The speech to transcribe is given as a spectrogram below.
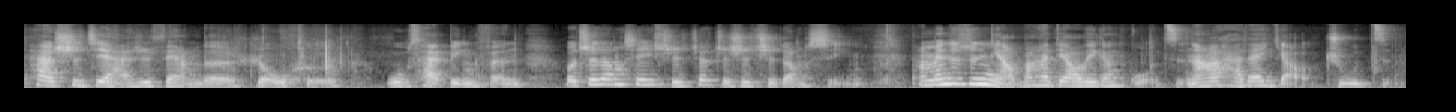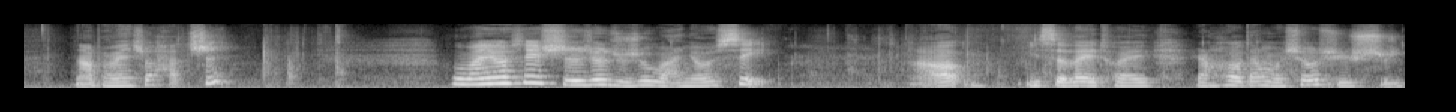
他的世界还是非常的柔和、五彩缤纷。我吃东西时就只是吃东西，旁边这只鸟帮他叼了一根果子，然后还在咬珠子，然后旁边说好吃。我玩游戏时就只是玩游戏，好，以此类推。然后当我休息时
